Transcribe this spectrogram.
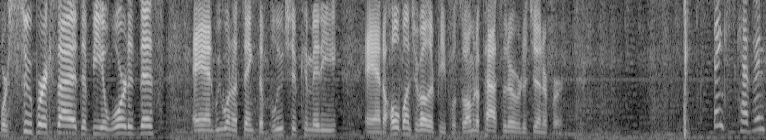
We're super excited to be awarded this, and we want to thank the Blue Chip Committee and a whole bunch of other people. So I'm going to pass it over to Jennifer. Thanks, Kevin.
